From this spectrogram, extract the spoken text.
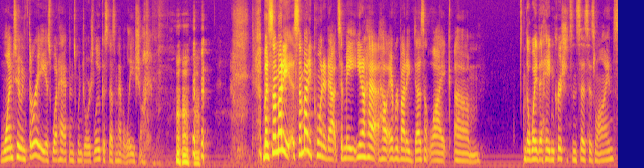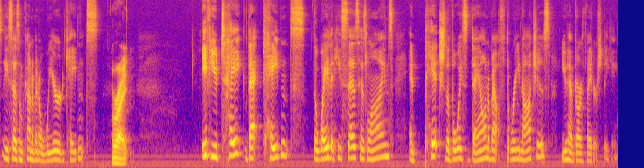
One, two, and three is what happens when George Lucas doesn't have a leash on him. but somebody somebody pointed out to me, you know how how everybody doesn't like um, the way that Hayden Christensen says his lines. He says them kind of in a weird cadence Right. if you take that cadence, the way that he says his lines, and pitch the voice down about three notches, you have Darth Vader speaking.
